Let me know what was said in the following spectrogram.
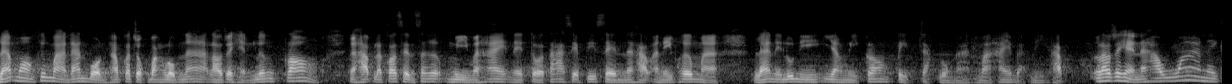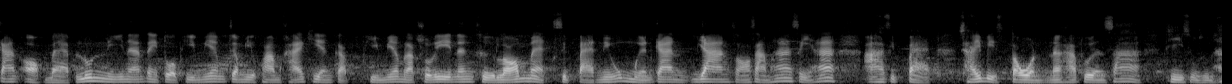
และมองขึ้นมาด้านบนครับกระจกบังลมหน้าเราจะเห็นเรื่องกล้องนะครับแล้วก็เซ็นเซอร์มีมาให้ใน Toyota Safety Sense นะครับอันนี้เพิ่มมา และในรุ่นนี้ยังมีกล้องติดจากโรงงานมาให้แบบนี้ครับ เราจะเห็นนะครับว่าในการออกแบบรุ่นนี้นะในตัวพรีเมียมจะมีความคล้ายเคียงกับพรีเมียมลักชัวรี่นั่นคือล้อแม็ก 18 นิ้วเหมือนกันยาง 23545 R18 ใช้บิสโตนนะครับทูเรนซ่า T005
